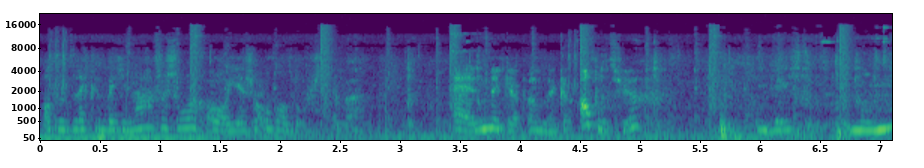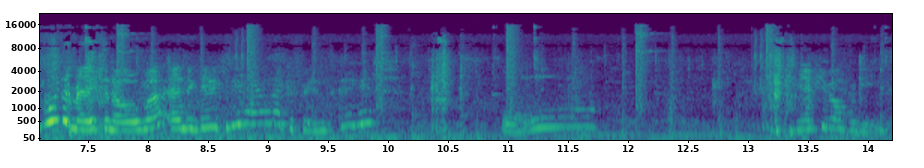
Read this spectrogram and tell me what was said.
Altijd lekker een beetje naverzorg. Oh, jij zou ook wel dorst hebben. En ik heb een lekker appeltje. Die heeft mijn moeder meegenomen. En ik denk dat je die wel heel lekker vindt. Kijk eens. Oh. Die heb je wel verdiend.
